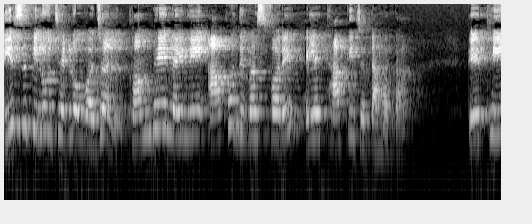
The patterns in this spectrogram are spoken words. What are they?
વીસ કિલો જેટલો વજન ખંભે લઈને આખો દિવસ ફરે એટલે થાકી જતા હતા. તેથી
